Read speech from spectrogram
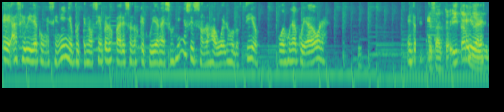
eh, hace vida con ese niño, porque no siempre los padres son los que cuidan a esos niños, si son los abuelos o los tíos, o es una cuidadora. Exacto, y también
